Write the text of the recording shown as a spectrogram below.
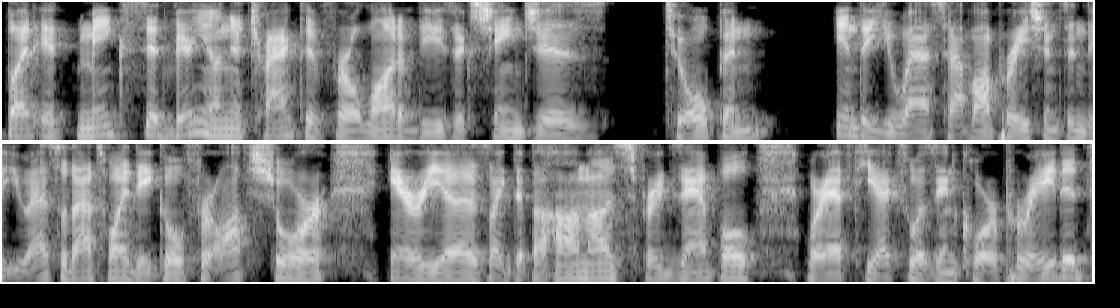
but it makes it very unattractive for a lot of these exchanges to open in the US, have operations in the US. So that's why they go for offshore areas like the Bahamas, for example, where FTX was incorporated.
